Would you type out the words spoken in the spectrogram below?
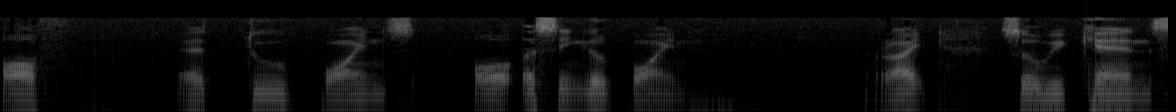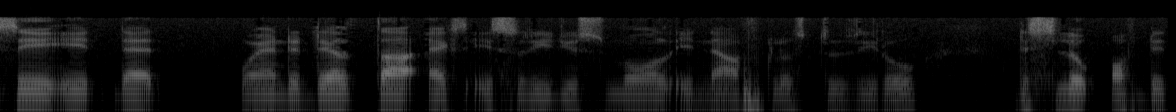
of uh, two points or a single point, right? So we can say it that when the delta x is reduced small enough close to 0, the slope of the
